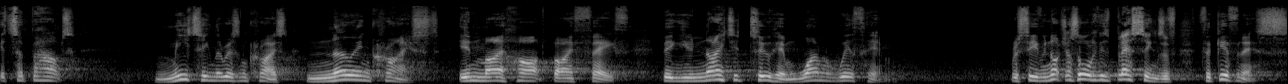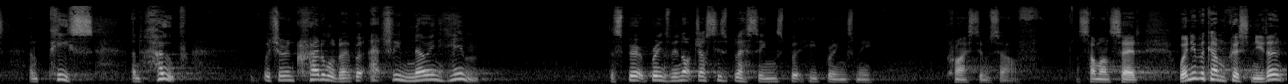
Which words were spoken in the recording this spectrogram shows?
It's about meeting the risen Christ, knowing Christ in my heart by faith, being united to Him, one with Him, receiving not just all of His blessings of forgiveness and peace and hope, which are incredible, but actually knowing Him the Spirit brings me not just His blessings, but He brings me Christ Himself. Someone said, when you become a Christian, you don't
